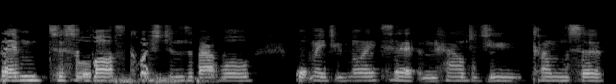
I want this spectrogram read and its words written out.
them to sort of ask questions about, well, what made you write it and how did you come to,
